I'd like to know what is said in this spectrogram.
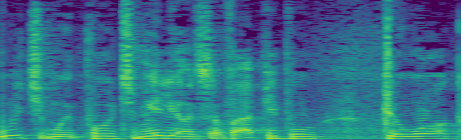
which will put millions of our people to work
